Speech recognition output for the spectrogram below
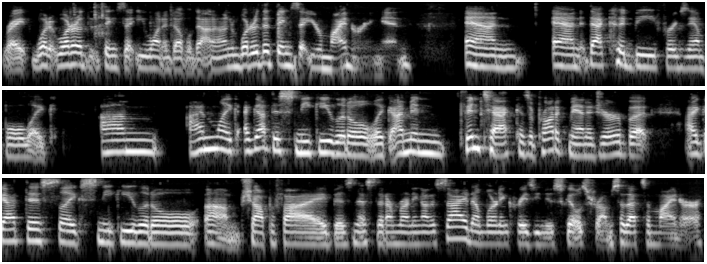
right? What what are the things that you want to double down on, and what are the things that you're minoring in, and and that could be, for example, like um, I'm like, I got this sneaky little, like, I'm in fintech as a product manager, but I got this like sneaky little um, Shopify business that I'm running on the side. I'm learning crazy new skills from. So that's a minor.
